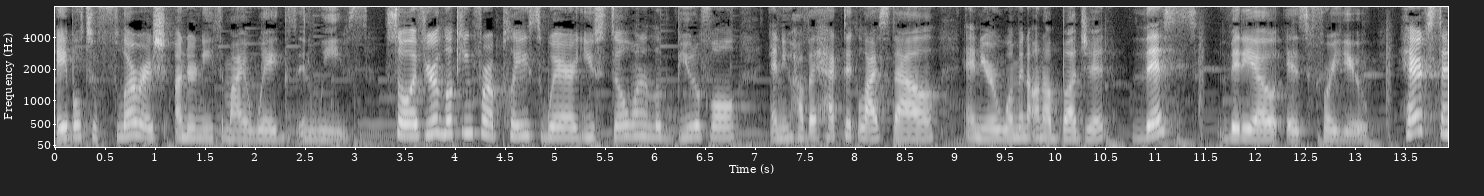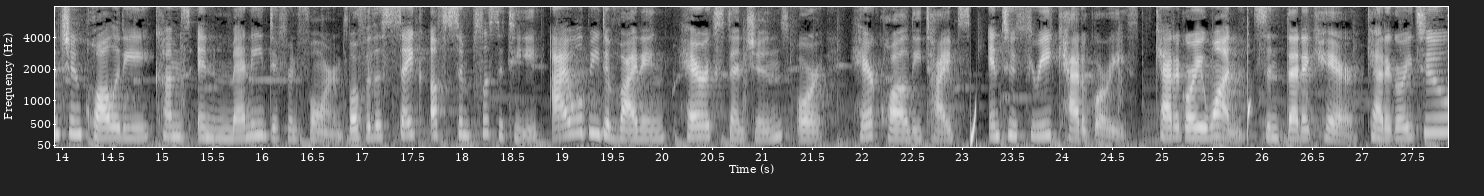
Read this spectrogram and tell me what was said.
able to flourish underneath my wigs and weaves. So, if you're looking for a place where you still want to look beautiful and you have a hectic lifestyle and you're a woman on a budget, this video is for you. Hair extension quality comes in many different forms, but for the sake of simplicity, I will be dividing hair extensions or hair quality types into three categories. Category 1 synthetic hair, Category 2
